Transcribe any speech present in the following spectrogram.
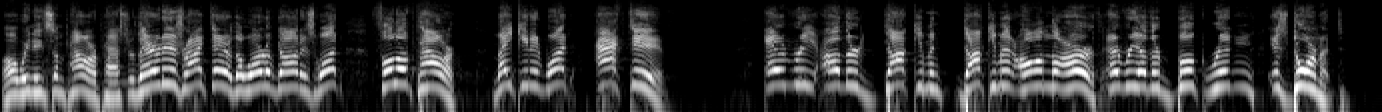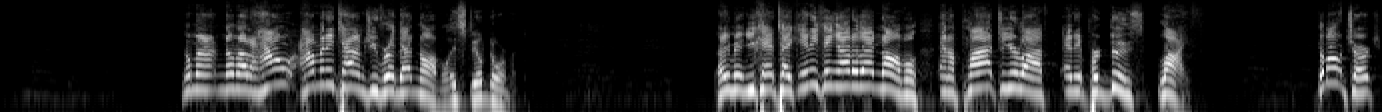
Oh, we need some power, Pastor. There it is right there. The Word of God is what? Full of power, making it what? Active. Every other document, document on the earth, every other book written is dormant. No matter, no matter how, how many times you've read that novel, it's still dormant. Amen. You can't take anything out of that novel and apply it to your life and it produce life. Come on, church.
